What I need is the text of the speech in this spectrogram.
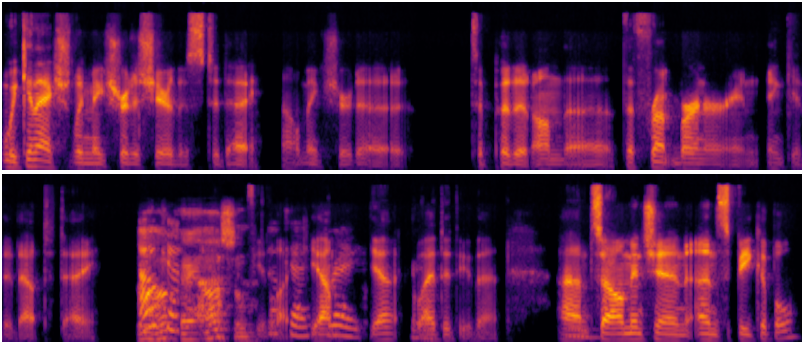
we can actually make sure to share this today. I'll make sure to to put it on the the front burner and, and get it out today. oh, Okay. okay, awesome. if you'd like. Okay, Yeah, great, yeah, glad to do that. Um, Yeah. so I'll mention Unspeakable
